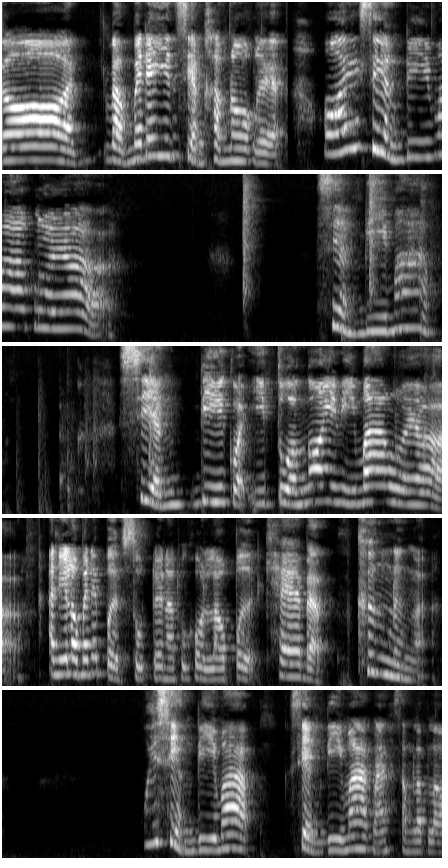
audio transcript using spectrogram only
god แบบไม่ได้ยินเสียงข้างนอกเลยอะโอ้ยเสียงดีมากเลยอะเสียงดีมาก เสียงดีกว่าอีตัวง่อยนี้มากเลยอะอันนี้เราไม่ได้เปิดสุดด้วยนะทุกคนเราเปิดแค่แบบครึ่งหนึ่งอะอุ้ยเสียงดีมาก เสียงดีมากนะสำหรับเรา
